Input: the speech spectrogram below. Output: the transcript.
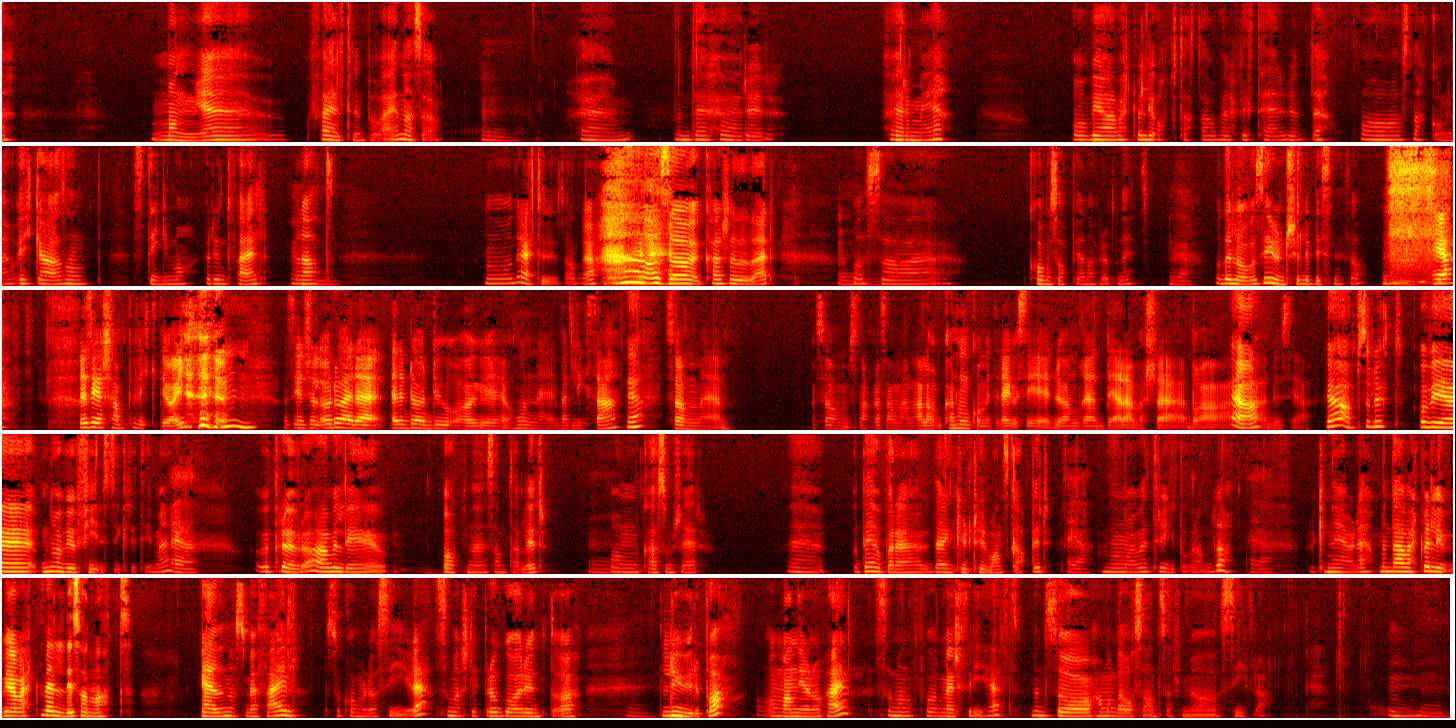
Mange feiltrinn på veien, altså. Um, men det hører hører med. Og vi har vært veldig opptatt av å reflektere rundt det og snakke om det. Og ikke ha sånn stigma rundt feil, men at nå dreit du det ut, Andrea. og så hva skjedde der? Og så eh, komme seg opp igjen og prøve på nytt. Ja. Og det er lov å si unnskyld i business òg. ja. Det er sikkert kjempeviktig òg. Mm. Og da er det, er det da du og eh, hun eh, Vel-Lisa Ja. som, som snakker sammen? Eller kan hun komme til deg og si du André, det der var ikke bra, Ja. du sier? ja, absolutt. Og vi er, nå har vi jo fire stykker i teamet. Ja. Og vi prøver å ha veldig åpne samtaler Mm. om hva som skjer. Eh, og det er jo bare det er en kultur man skaper. Ja. Man må jo være trygge på hverandre da, Ja. for å kunne gjøre det. Men det har vært veldig, vi har vært veldig sånn at er det noe som er feil, så kommer du og sier det. Så man slipper å gå rundt og Mm. lure på om man gjør noe feil. Så man får mer frihet. Men så har man da også ansvar for med å si fra. Mm. Mm.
